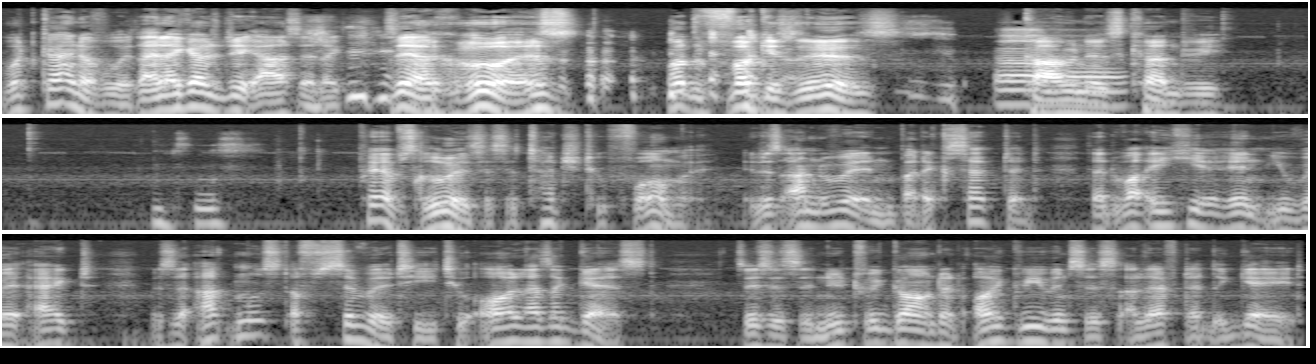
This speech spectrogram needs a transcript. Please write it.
What kind of rules? I like how they ask that. Like there are rules. What the fuck is this? Uh, Communist country. Perhaps rules is a touch too formal. It is unwritten but accepted that while herein you will act with the utmost of civility to all other guests. This is a neutral ground that all grievances are left at the gate.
